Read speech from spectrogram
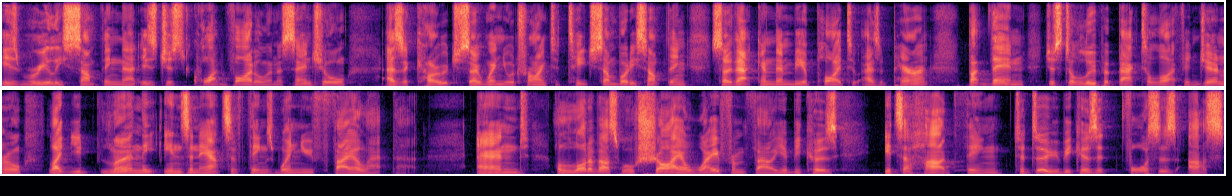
is really something that is just quite vital and essential as a coach. So when you're trying to teach somebody something, so that can then be applied to as a parent. But then just to loop it back to life in general, like you learn the ins and outs of things when you fail at that. And a lot of us will shy away from failure because it's a hard thing to do because it forces us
